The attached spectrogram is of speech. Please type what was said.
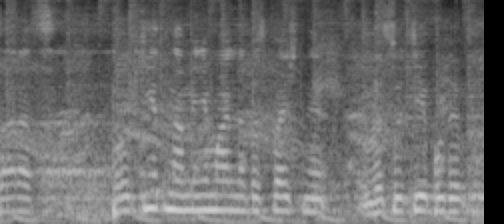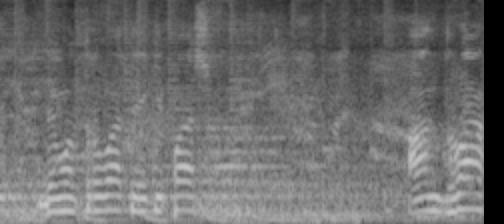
Зараз прохід на мінімально безпечній висоті буде демонструвати екіпаж Ан-2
